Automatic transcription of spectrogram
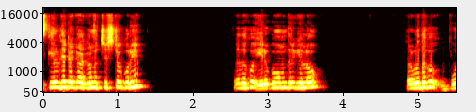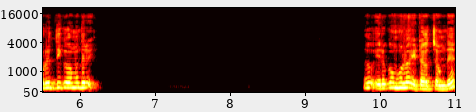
স্কেল দিয়ে এটাকে আঁকানোর চেষ্টা করি, তাহলে দেখো, এরকম আমাদের গেল। তারপর দেখো, উপরের দিকেও আমাদের দেখো, এরকম হলো, এটা হচ্ছে আমাদের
